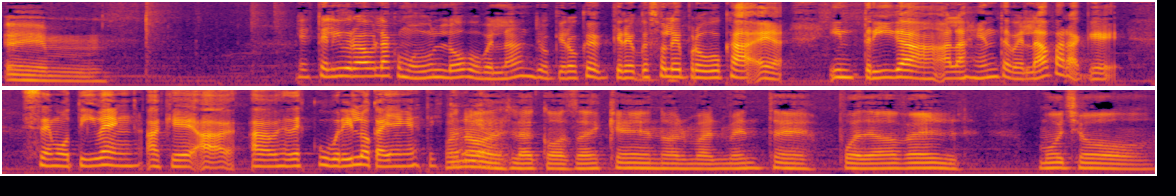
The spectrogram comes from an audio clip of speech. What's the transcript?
em, Este libro habla como de un lobo, ¿verdad? Yo creo que creo que eso le provoca eh, intriga a la gente, ¿verdad? Para que se motiven a que a, a descubrir lo que hay en esta historia. bueno, la cosa es que normalmente puede haber mucho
